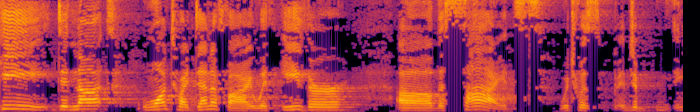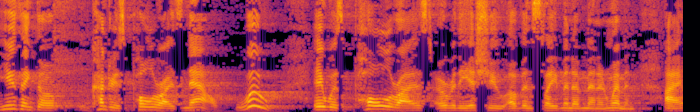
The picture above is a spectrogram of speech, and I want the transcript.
He did not want to identify with either uh, the sides which was, you think the country is polarized now. Woo! It was polarized over the issue of enslavement of men and women. I,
